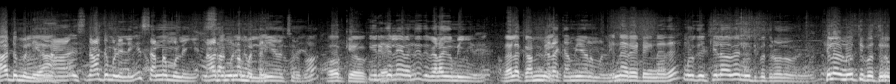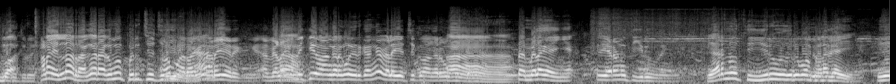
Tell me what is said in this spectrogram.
நாட்டு மல்லியா? நாட்டு மல்லி இல்லைங்க சன்ன மல்லிங்க. நாட்டு மல்லி. மல்லி. வச்சிருக்கோம். Okay okay. இருக்கலே வந்து இது விலை கம்மிங்க இது. விலை கம்மி. விலை கம்மியான மல்லி. என்ன ரேட்டுங்கண்ணா இது? உங்களுக்கு கிலோவே நூற்றி பத்து ரூபா வருங்க. கிலோ நூற்றி பத்து ரூபாய் ஆனால் எல்லாம் ரக ரகமாக பிரித்து ஆமா வச்சிருக்காங்க ரகம் நிறைய இருக்குங்க. விலை கம்மிக்கு வாங்குறவங்களும் இருக்காங்க விலை வச்சுக்கு வாங்குறவங்க மிளகாய்ங்க. இரநூத்தி இருபது ரூபாய்ங்க இரநூத்தி இருபது ரூபாய் மிளகாய். இது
